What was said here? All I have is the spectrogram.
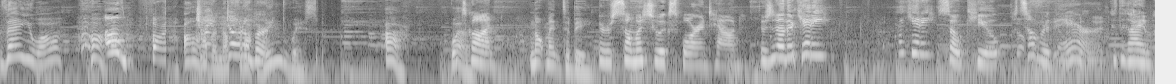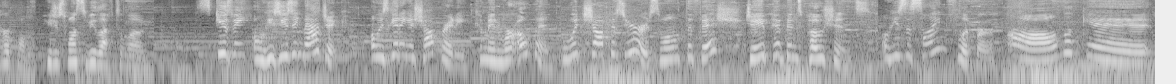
There you are. Huh, Oh, fine. I'll have enough for that wind wisp. Ah, well. It's gone. Not meant to be. There's so much to explore in town. There's another kitty. Hi, kitty. So cute. What's over there? Look at the guy in purple. He just wants to be left alone. Excuse me. Oh, he's using magic. Oh, he's getting a shop ready. Come in, we're open. Which shop is yours? The one with the fish? J. Pippin's Potions. Oh, he's a sign flipper. Oh, look it.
